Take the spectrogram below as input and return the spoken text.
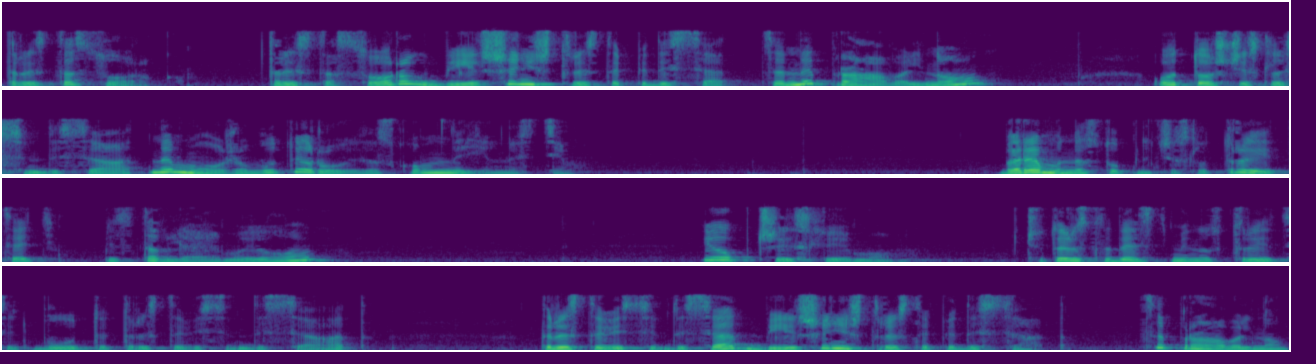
340. 340 більше, ніж 350. Це неправильно. Отож число 70 не може бути розв'язком нерівності. Беремо наступне число 30, підставляємо його і обчислюємо. 410 мінус 30 буде 380. 380 більше, ніж 350. Це правильно.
